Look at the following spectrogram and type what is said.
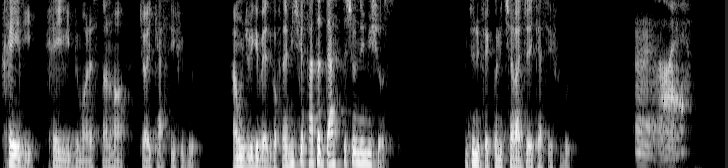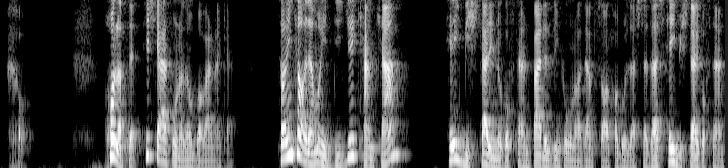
خیلی خیلی بیمارستان ها جای کثیفی بود. همونجوری که بهت گفتم هیچکس حتی دستشو نمیشست. می‌تونی فکر کنی چقدر جای کثیفی بود. خب. خلاصه هیچ که حرف اون آدم رو باور نکرد. تا اینکه آدمای دیگه کم کم هی بیشتر اینو گفتن. بعد از اینکه اون آدم سالها گذشته داشت هی بیشتر گفتن.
